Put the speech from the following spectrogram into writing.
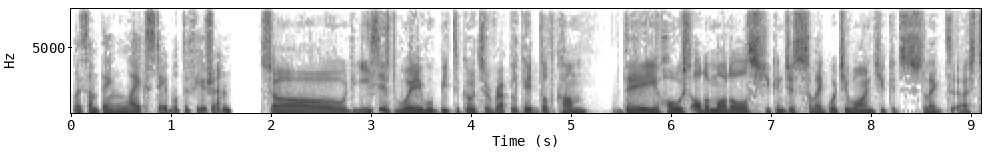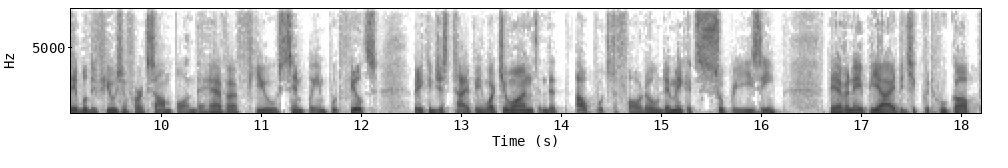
with something like Stable Diffusion? So the easiest way would be to go to replicate.com. They host all the models. You can just select what you want. You could select uh, stable diffusion, for example, and they have a few simple input fields where you can just type in what you want and that outputs the photo. They make it super easy. They have an API that you could hook up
